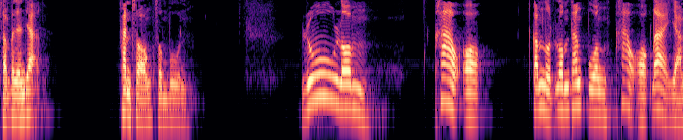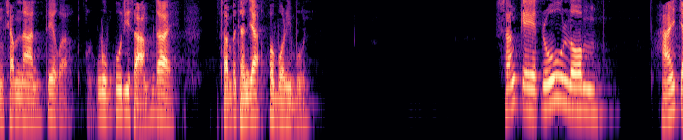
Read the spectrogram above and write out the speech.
สัมปชัญญะขั้นสองสมบูรณ์ รู้ลมเข้าออก กำหนดลมทั้งปวงข้าวออกได้อย่างชำนาญ เรียกว่าลุมคู่ที่สามได้สัมปชัญญะก็บริบูรณ์ สังเกตรู้ลมหายใจ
